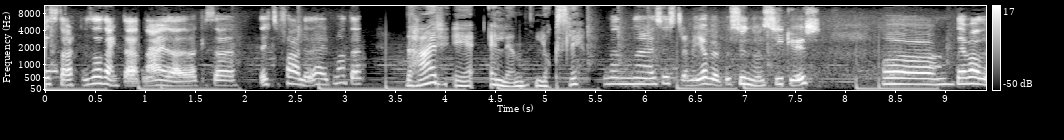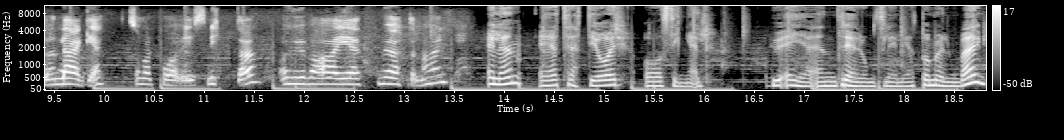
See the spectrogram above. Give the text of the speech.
I starten så tenkte jeg at nei, det, var ikke så, det er ikke så farlig det her. på en måte. Det her er Ellen Loxley. Men uh, søstera mi jobber på Sunnaas sykehus. Og det var det jo en lege som ble påvist smitta, og hun var i et møte med han. Ellen er 30 år og singel. Hun eier en treromsleilighet på Møllenberg,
